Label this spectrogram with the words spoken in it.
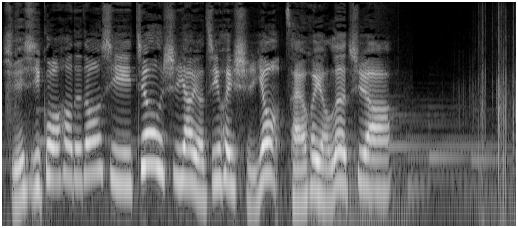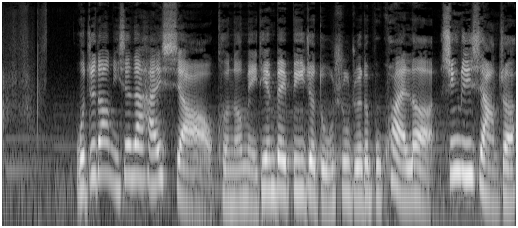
学习过后的东西，就是要有机会使用，才会有乐趣哦。我知道你现在还小，可能每天被逼着读书，觉得不快乐，心里想着，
